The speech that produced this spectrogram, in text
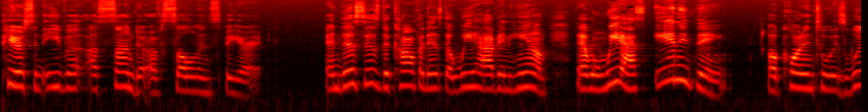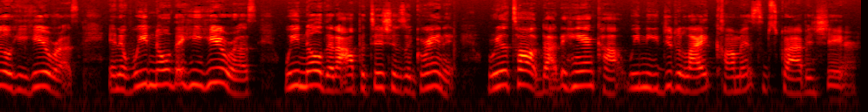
piercing even asunder of soul and spirit. And this is the confidence that we have in Him that when we ask anything, according to his will, he hear us. And if we know that he hear us, we know that our petitions are granted. Real talk, Dr. Hancock, we need you to like, comment, subscribe, and share.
